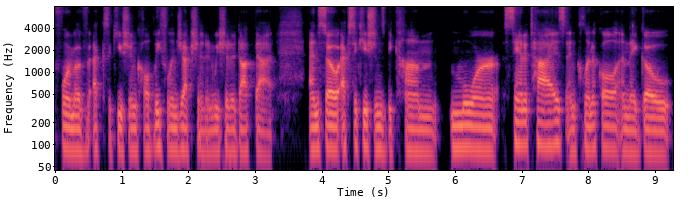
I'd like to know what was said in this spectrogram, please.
form of execution called lethal injection, and we should adopt that. And so executions become more sanitized and clinical, and they go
